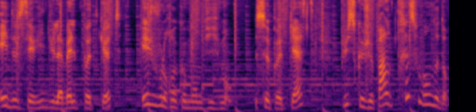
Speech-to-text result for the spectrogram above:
et de séries du label Podcut. Et je vous le recommande vivement, ce podcast, puisque je parle très souvent dedans.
